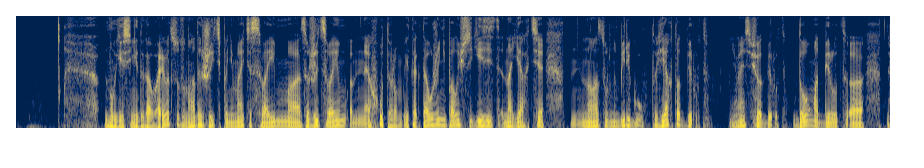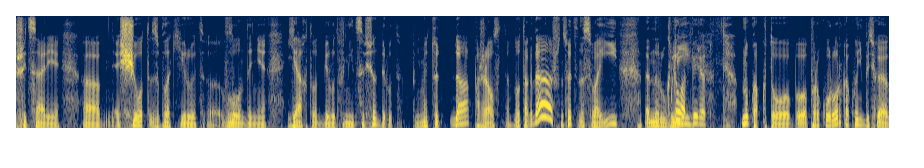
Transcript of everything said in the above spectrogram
Ну, если не договариваться, то надо жить, понимаете, своим, а, жить своим хутором. И тогда уже не получится ездить на яхте на Лазурном берегу. То есть яхту отберут. Понимаете, все отберут. Дом отберут э, в Швейцарии, э, счет заблокируют э, в Лондоне, яхту отберут в Ницце, все отберут. Понимаете, Тут, да, пожалуйста. Но тогда, что называется, на свои, э, на рубли. Кто отберет? Ну, как кто? Прокурор какой-нибудь, э,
